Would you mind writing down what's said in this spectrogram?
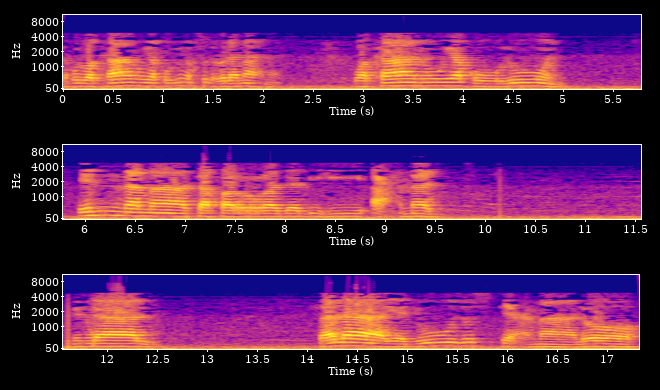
يقول وكانوا يقولون يقصد علماءنا. وكانوا يقولون إنما تفرد به أحمد بن هلال. فلا يجوز استعماله.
